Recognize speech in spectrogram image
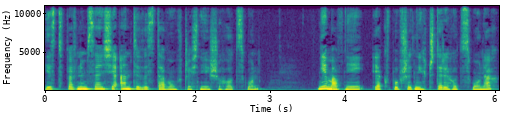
jest w pewnym sensie antywystawą wcześniejszych odsłon. Nie ma w niej, jak w poprzednich czterech odsłonach,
